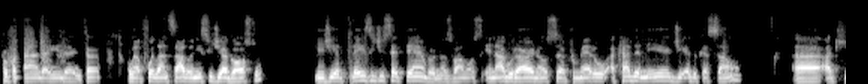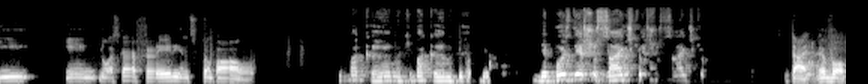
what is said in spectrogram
propaganda ainda. Então, foi lançado no início de agosto, e dia 13 de setembro, nós vamos inaugurar nossa primeira academia de educação uh, aqui em, no Oscar Freire, em São Paulo. Que bacana, que bacana. Depois deixa o site que eu. O site que eu... Tá, eu vou.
